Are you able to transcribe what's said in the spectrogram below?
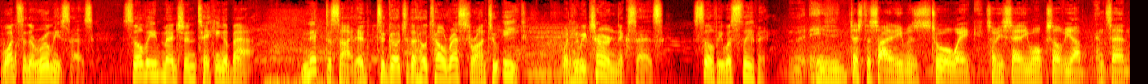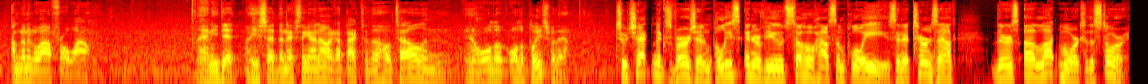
Once in the room, he says, Sylvie mentioned taking a bath. Nick decided to go to the hotel restaurant to eat. When he returned, Nick says, Sylvie was sleeping. He just decided he was too awake, so he said he woke Sylvie up and said, I'm going to go out for a while. And he did. He said, the next thing I know, I got back to the hotel and, you know, all the, all the police were there. To check Nick's version, police interviewed Soho House employees, and it turns out there's a lot more to the story.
